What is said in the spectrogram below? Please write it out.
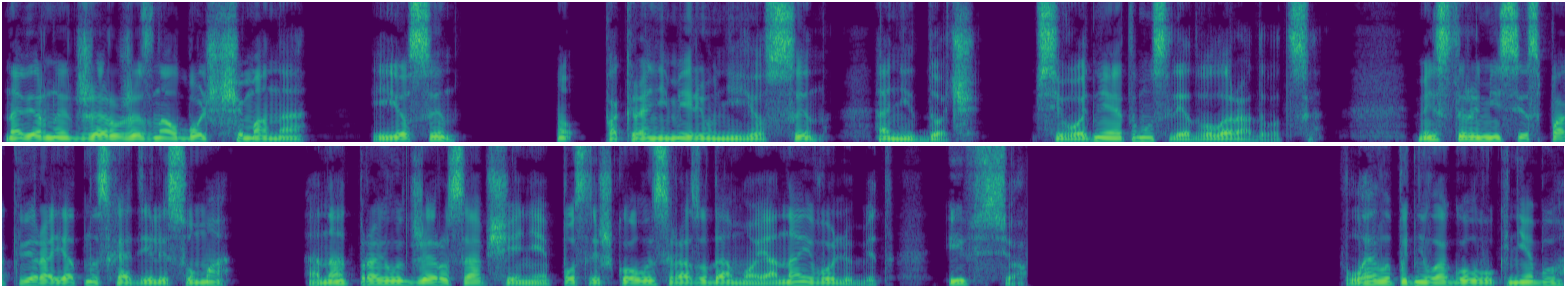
Наверное, Джер уже знал больше, чем она. Ее сын. Ну, по крайней мере, у нее сын, а не дочь. Сегодня этому следовало радоваться. Мистер и миссис Пак, вероятно, сходили с ума. Она отправила Джеру сообщение. После школы сразу домой. Она его любит. И все. Лайла подняла голову к небу,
